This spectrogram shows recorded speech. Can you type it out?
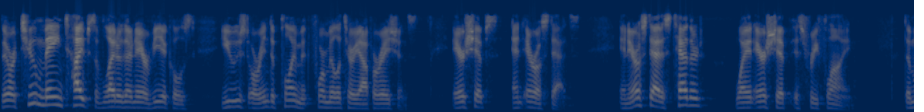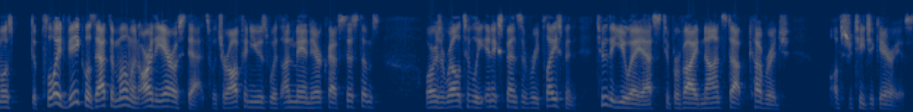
There are two main types of lighter-than-air vehicles used or in deployment for military operations, airships and aerostats. An aerostat is tethered, while an airship is free-flying. The most deployed vehicles at the moment are the aerostats, which are often used with unmanned aircraft systems or as a relatively inexpensive replacement to the UAS to provide nonstop coverage of strategic areas.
